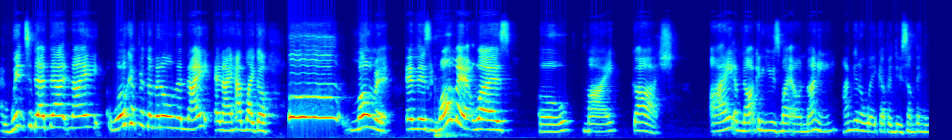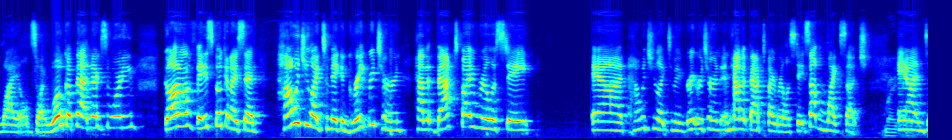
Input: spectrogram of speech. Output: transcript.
I went to bed that night, woke up in the middle of the night, and I had like a oh, moment. And this moment was, oh my gosh, I am not going to use my own money. I'm going to wake up and do something wild. So I woke up that next morning, got on Facebook, and I said, how would you like to make a great return, have it backed by real estate? And how would you like to make a great return and have it backed by real estate? Something like such. Right. And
